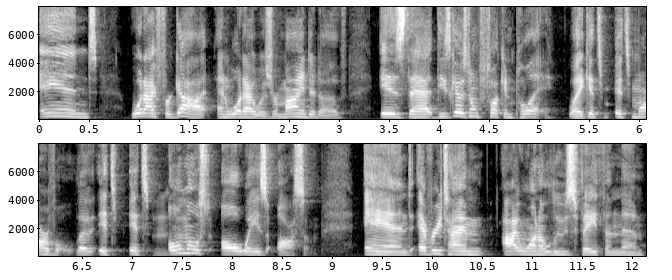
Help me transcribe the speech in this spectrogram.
And what I forgot and what I was reminded of is that these guys don't fucking play. Like it's it's Marvel. It's it's mm-hmm. almost always awesome. And every time I want to lose faith in them,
